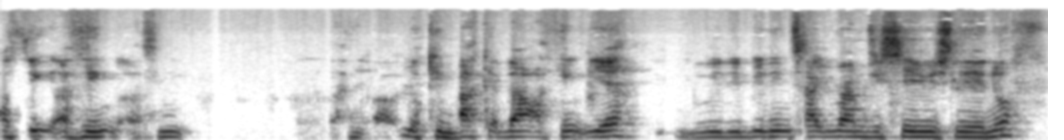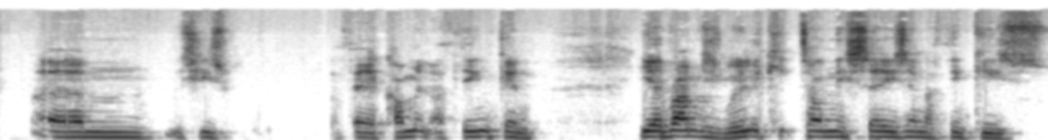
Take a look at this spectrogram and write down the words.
I think I think I think looking back at that, I think yeah, we, we didn't take Ramsey seriously enough, um, which is a fair comment, I think. And yeah, Ramsey's really kicked on this season. I think he's,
